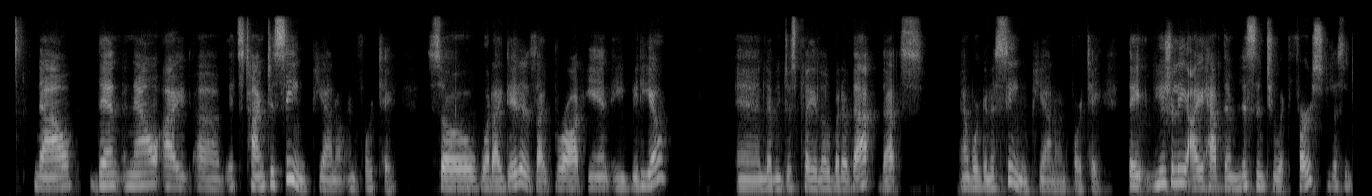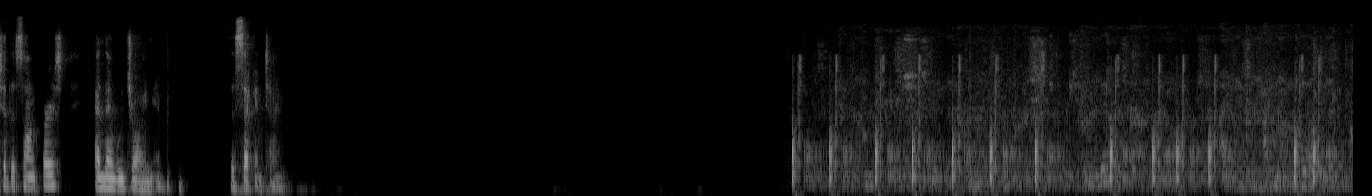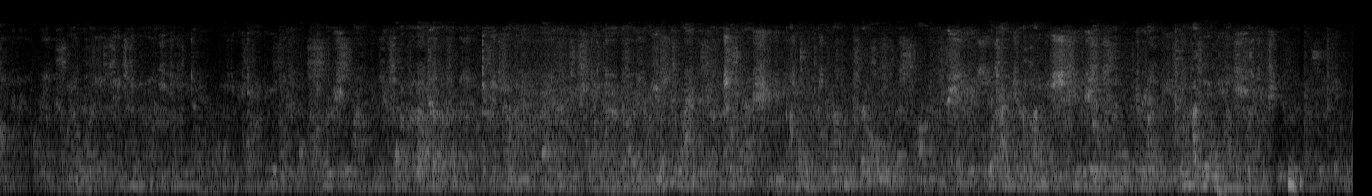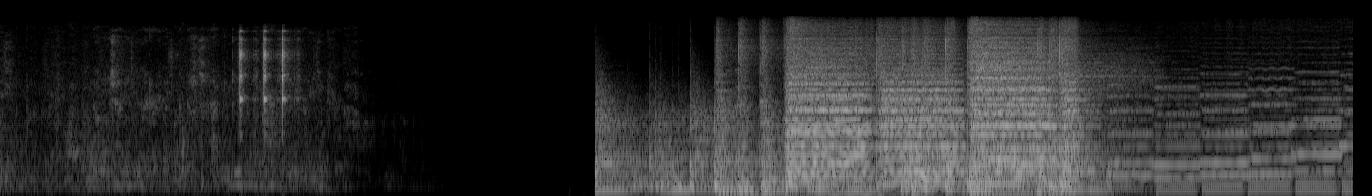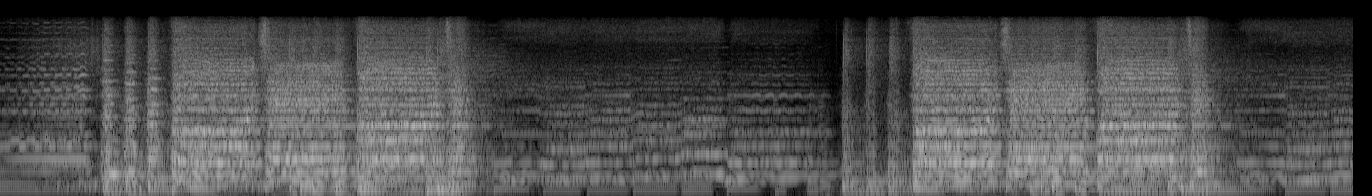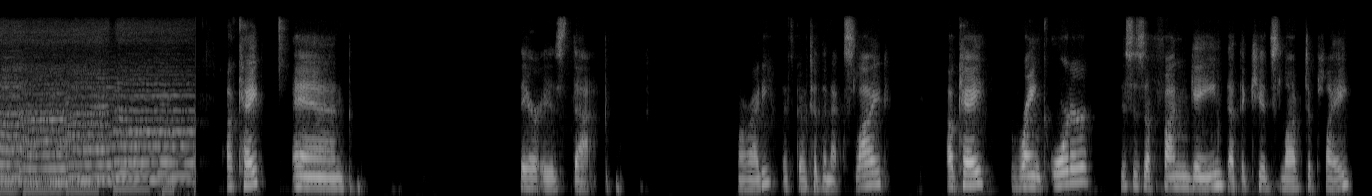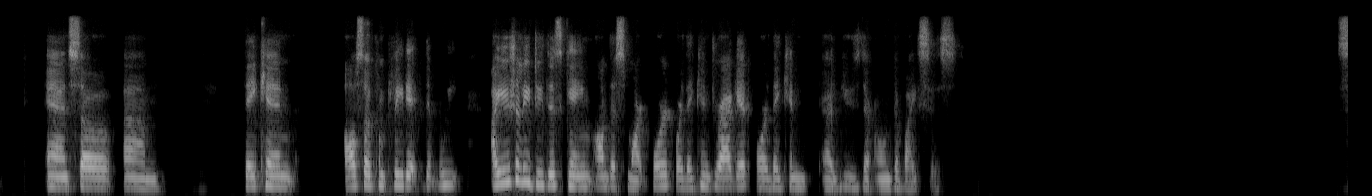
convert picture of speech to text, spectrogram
now, then, now I, uh, it's time to sing piano and forte. So what I did is I brought in a video. And let me just play a little bit of that. That's, and we're gonna sing piano and forte. They, usually I have them listen to it first, listen to the song first, and then we join in the second time. Okay, and there is that. All righty, let's go to the next slide. Okay, rank order. This is a fun game that the kids love to play. And so um, they can also complete it that we, I usually do this game on the smart board where they can drag it or they can uh, use their own devices.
